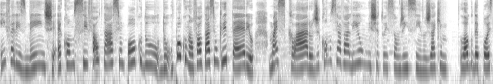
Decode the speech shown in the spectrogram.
infelizmente, é como se faltasse um pouco do, do. Um pouco não, faltasse um critério mais claro de como se avalia uma instituição de ensino, já que logo depois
